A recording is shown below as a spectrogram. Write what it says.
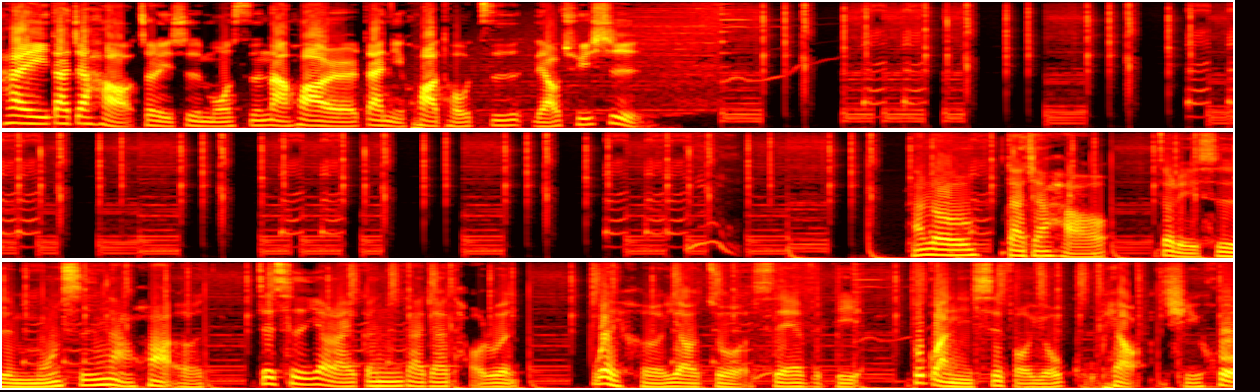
嗨，大家好，这里是摩斯那花儿带你画投资聊趋势。Hello，大家好，这里是摩斯那画儿，这次要来跟大家讨论为何要做 CFD。不管你是否有股票、期货、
